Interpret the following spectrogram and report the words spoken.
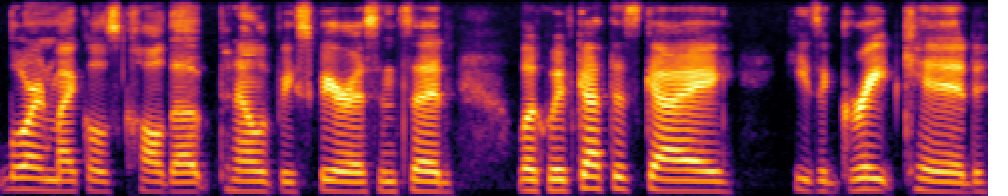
Lorne Michaels called up Penelope Spheeris and said, Look, we've got this guy. He's a great kid.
